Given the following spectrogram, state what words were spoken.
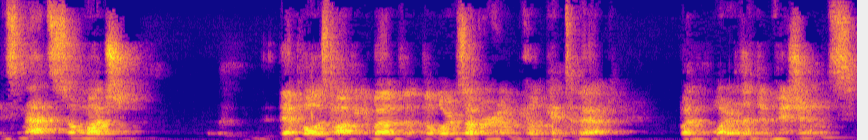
it's not so much that Paul is talking about the, the Lord's Supper. He'll, he'll get to that. But what are the divisions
